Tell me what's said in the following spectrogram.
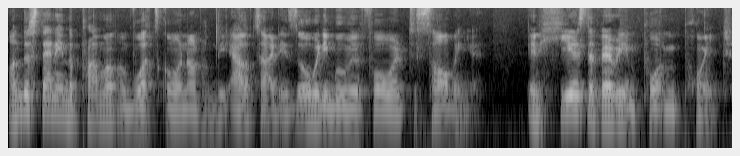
Understanding the problem of what's going on from the outside is already moving forward to solving it. And here's the very important point.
